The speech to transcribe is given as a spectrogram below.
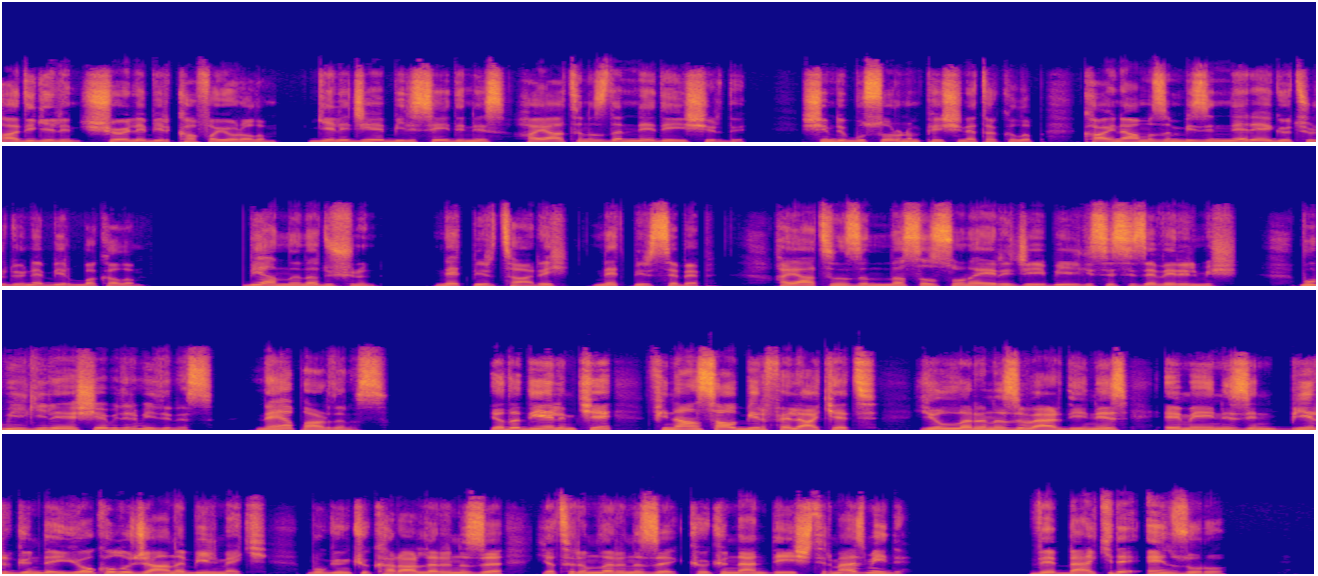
Hadi gelin şöyle bir kafa yoralım. Geleceğe bilseydiniz hayatınızda ne değişirdi? Şimdi bu sorunun peşine takılıp kaynağımızın bizi nereye götürdüğüne bir bakalım. Bir anlığına düşünün. Net bir tarih, net bir sebep. Hayatınızın nasıl sona ereceği bilgisi size verilmiş. Bu bilgiyle yaşayabilir miydiniz? Ne yapardınız? Ya da diyelim ki finansal bir felaket, yıllarınızı verdiğiniz, emeğinizin bir günde yok olacağını bilmek, bugünkü kararlarınızı, yatırımlarınızı kökünden değiştirmez miydi? Ve belki de en zoru,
